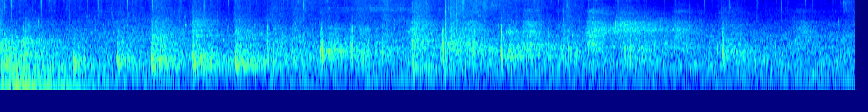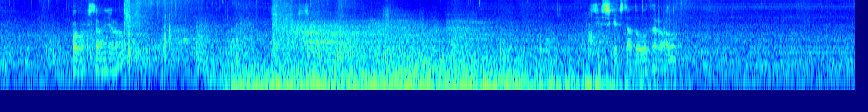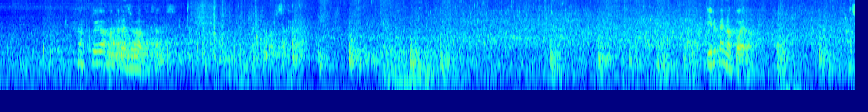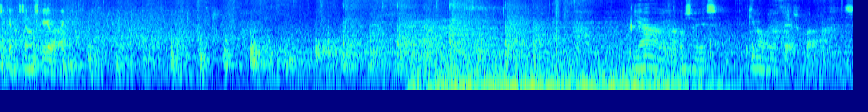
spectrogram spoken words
Extraño, ¿no? Si es que está todo cerrado. Ah, Cuidado, no te ¿sabes? Si acaso. Vale, irme no puedo. Así que nos tenemos que quedar aquí. Ya, otra cosa es, ¿qué vamos a hacer para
